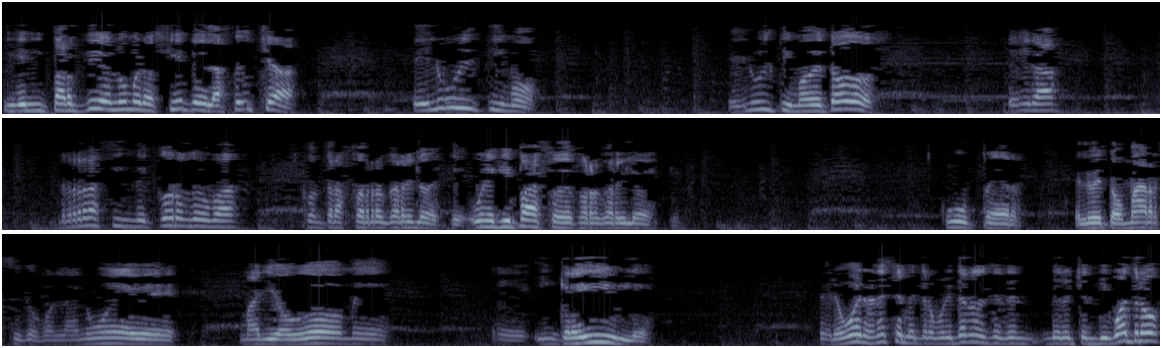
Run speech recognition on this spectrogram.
Y el partido número 7 de la fecha, el último, el último de todos, era Racing de Córdoba contra Ferrocarril Oeste. Un equipazo de Ferrocarril Oeste. Cooper, el Beto Márcico con la 9, Mario Gómez, eh, increíble. Pero bueno, en ese Metropolitano del, seten- del 84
